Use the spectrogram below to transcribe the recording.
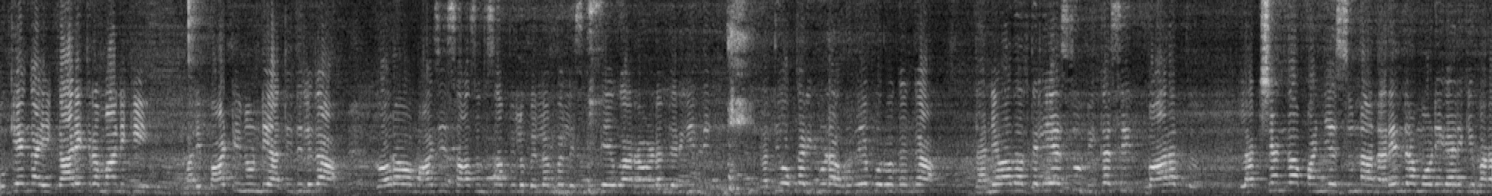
ముఖ్యంగా ఈ కార్యక్రమానికి మరి పార్టీ నుండి అతిథులుగా గౌరవ మాజీ శాసనసభ్యులు బెల్లంపల్లి శ్రీదేవి గారు రావడం జరిగింది. ప్రతి ఒక్కరికి కూడా హృదయపూర్వకంగా ధన్యవాదాలు తెలియజేస్తూ వికసిత్ భారత్ లక్ష్యంగా పనిచేస్తున్న నరేంద్ర మోడీ గారికి మన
